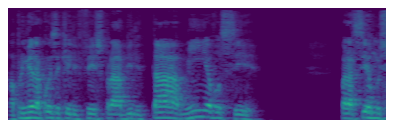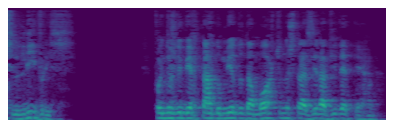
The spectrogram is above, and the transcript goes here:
A primeira coisa que ele fez para habilitar a mim e a você, para sermos livres, foi nos libertar do medo da morte e nos trazer a vida eterna.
